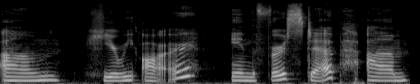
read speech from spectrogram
um, here we are in the first step. Um,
